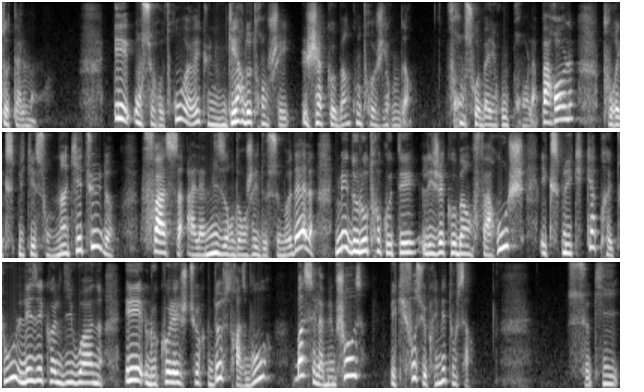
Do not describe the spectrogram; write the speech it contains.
totalement. Et on se retrouve avec une guerre de tranchées, jacobin contre girondin. François Bayrou prend la parole pour expliquer son inquiétude face à la mise en danger de ce modèle, mais de l'autre côté, les jacobins farouches expliquent qu'après tout, les écoles d'Iwan et le collège turc de Strasbourg, bah, c'est la même chose et qu'il faut supprimer tout ça. Ce qui,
